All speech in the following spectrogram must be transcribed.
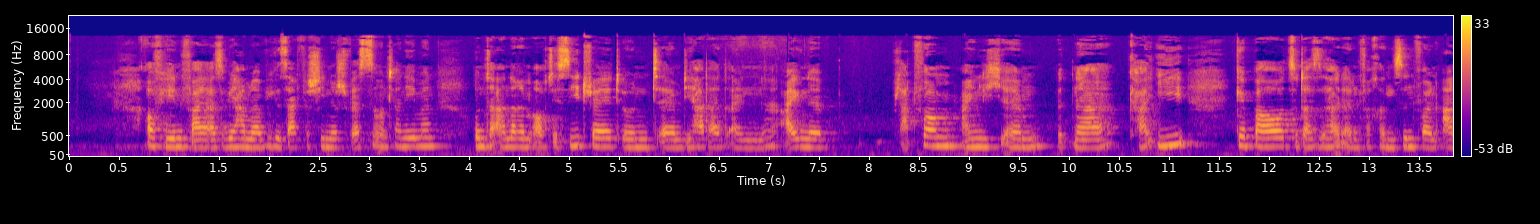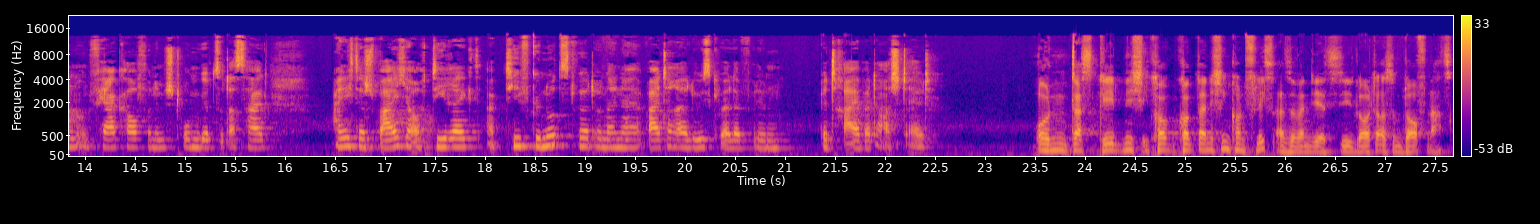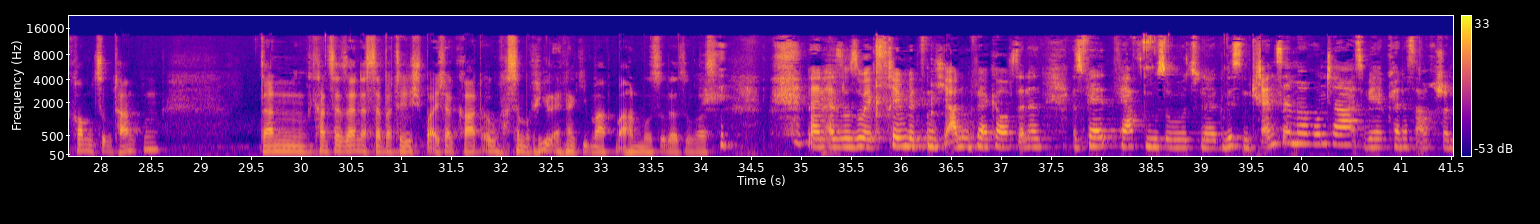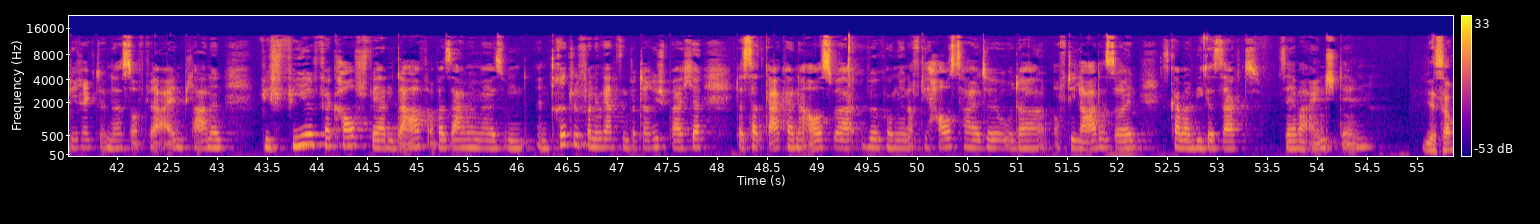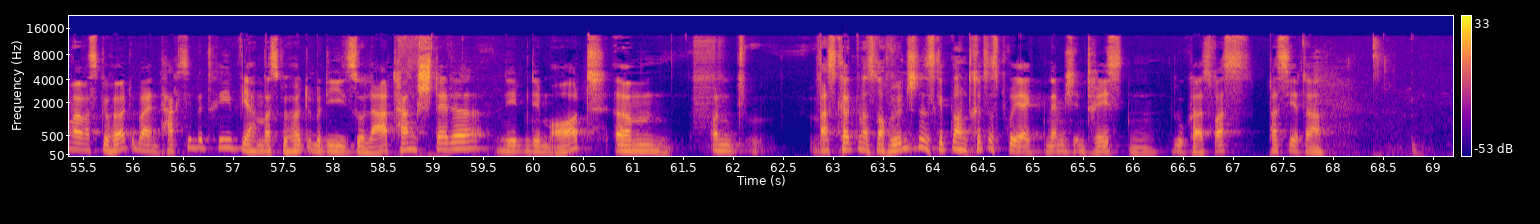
Auf jeden Fall. Also wir haben da, wie gesagt, verschiedene Schwesterunternehmen, unter anderem auch die C-Trade und ähm, die hat halt eine eigene Plattform eigentlich ähm, mit einer KI gebaut, sodass es halt einfach einen sinnvollen An- und Verkauf von dem Strom gibt, sodass halt eigentlich der Speicher auch direkt aktiv genutzt wird und eine weitere Erlösquelle für den Betreiber darstellt. Und das geht nicht, kommt, kommt da nicht in Konflikt. Also wenn jetzt die Leute aus dem Dorf nachts kommen zum Tanken, dann kann es ja sein, dass der Batteriespeicher gerade irgendwas im Real-Energiemarkt machen muss oder sowas. Nein, also so extrem wird es nicht an- und verkauft, sondern es fährt, fährt nur so zu einer gewissen Grenze immer runter. Also wir können das auch schon direkt in der Software einplanen, wie viel verkauft werden darf. Aber sagen wir mal so ein Drittel von dem ganzen Batteriespeicher, das hat gar keine Auswirkungen auf die Haushalte oder auf die Ladesäulen. Das kann man, wie gesagt, selber einstellen. Jetzt haben wir was gehört über einen Taxibetrieb. Wir haben was gehört über die Solartankstelle neben dem Ort. Ähm, und was könnten wir uns noch wünschen? Es gibt noch ein drittes Projekt, nämlich in Dresden. Lukas, was passiert da?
